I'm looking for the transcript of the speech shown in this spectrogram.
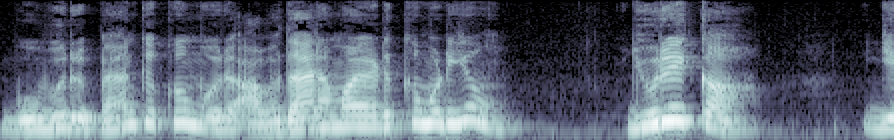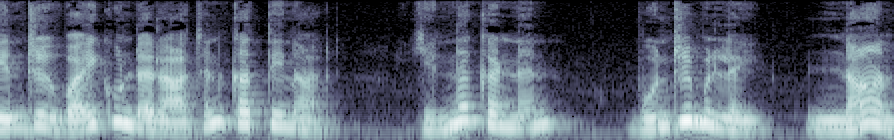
ஒவ்வொரு பேங்குக்கும் ஒரு அவதாரமா எடுக்க முடியும். யுரேகா! என்று வைகுண்டராஜன் கத்தினார். என்ன கண்ணன்? ஒன்றுமில்லை. நான்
